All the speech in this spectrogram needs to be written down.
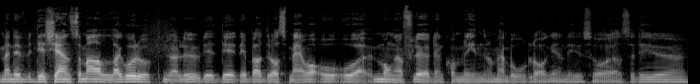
Men det, det, känns som alla går upp nu, eller hur? Det, det, det bara dras med och, och, och, många flöden kommer in i de här bolagen. Det är ju så. Alltså det är ju...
